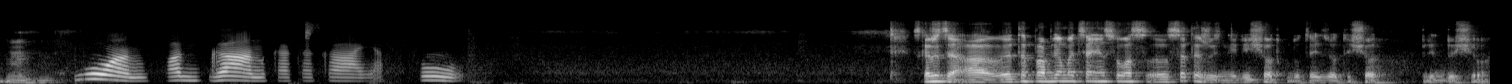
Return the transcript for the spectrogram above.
Мгм. Вон, поганка какая. Фу. Скажите, а эта проблема тянется у вас э, с этой жизни или еще откуда-то идет, еще предыдущего?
